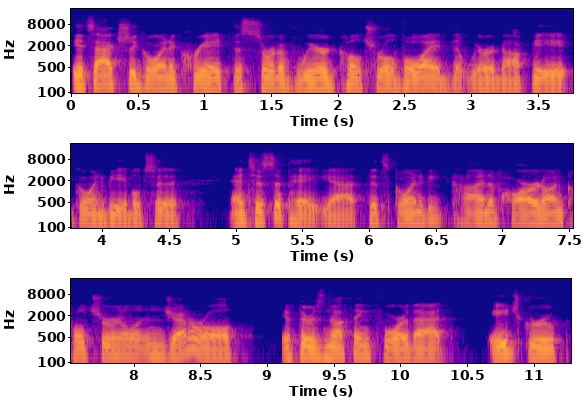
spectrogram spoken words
it's actually going to create this sort of weird cultural void that we're not be going to be able to anticipate yet. That's going to be kind of hard on culture in general if there's nothing for that age group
